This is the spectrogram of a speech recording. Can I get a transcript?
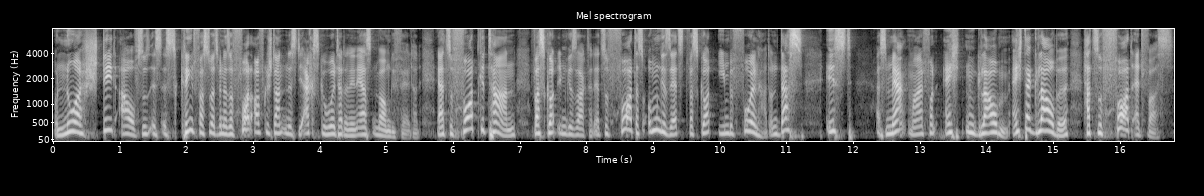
Und Noah steht auf. So, es, es klingt fast so, als wenn er sofort aufgestanden ist, die Axt geholt hat und den ersten Baum gefällt hat. Er hat sofort getan, was Gott ihm gesagt hat. Er hat sofort das umgesetzt, was Gott ihm befohlen hat. Und das ist das Merkmal von echtem Glauben. Echter Glaube hat sofort etwas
